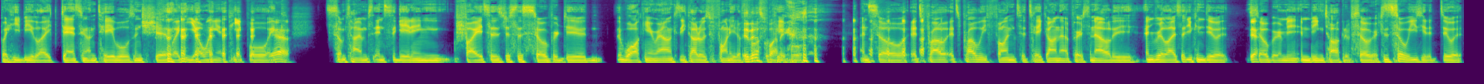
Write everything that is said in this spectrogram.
But he'd be like dancing on tables and shit, like yelling at people, like yeah. sometimes instigating fights as just this sober dude walking around because he thought it was funny to it fuck with funny. people. and so it's probably it's probably fun to take on that personality and realize that you can do it yeah. sober and, be, and being talkative sober because it's so easy to do it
